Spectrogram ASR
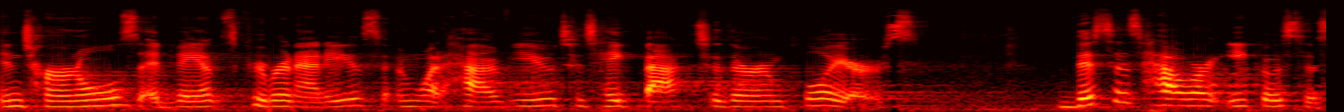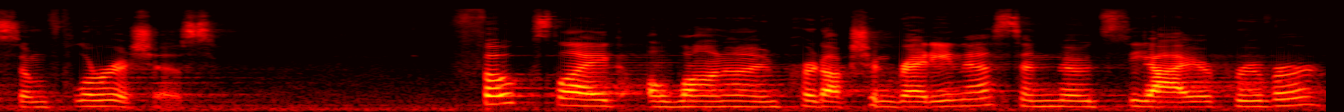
internals, advanced Kubernetes, and what have you to take back to their employers. This is how our ecosystem flourishes. Folks like Elana in production readiness and Node CI approver,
